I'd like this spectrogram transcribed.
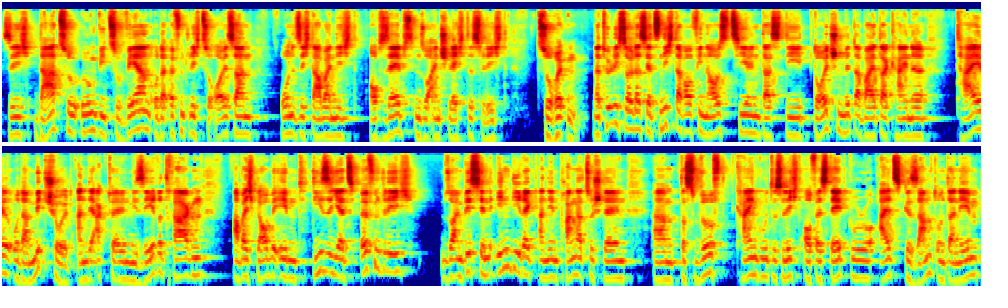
sich dazu irgendwie zu wehren oder öffentlich zu äußern, ohne sich dabei nicht auch selbst in so ein schlechtes Licht zu rücken. Natürlich soll das jetzt nicht darauf hinauszielen, dass die deutschen Mitarbeiter keine Teil- oder Mitschuld an der aktuellen Misere tragen, aber ich glaube eben, diese jetzt öffentlich so ein bisschen indirekt an den Pranger zu stellen, ähm, das wirft kein gutes Licht auf Estate Guru als Gesamtunternehmen,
